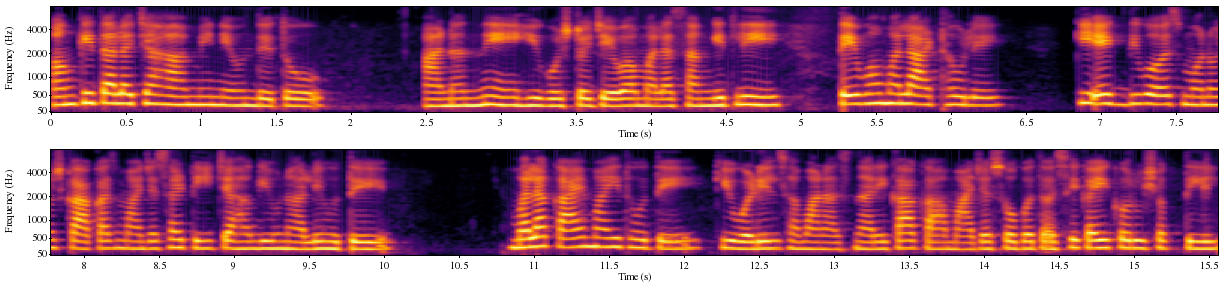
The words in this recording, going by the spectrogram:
अंकिताला चहा मी नेऊन देतो. आनंदने ही गोष्ट जेव्हा मला सांगितली तेव्हा मला आठवले की एक दिवस मनोज काकाच माझ्यासाठी चहा घेऊन आले होते. मला काय माहीत होते की वडील समान असणारे काका माझ्यासोबत असे काही करू शकतील?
